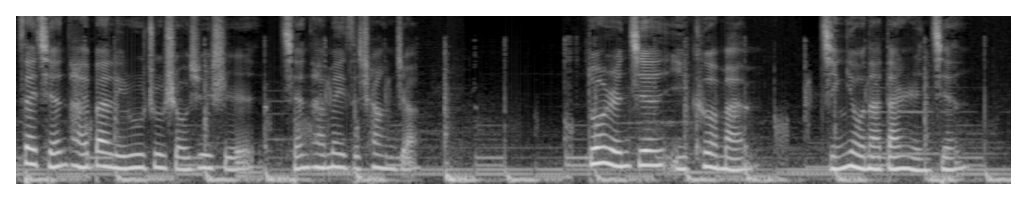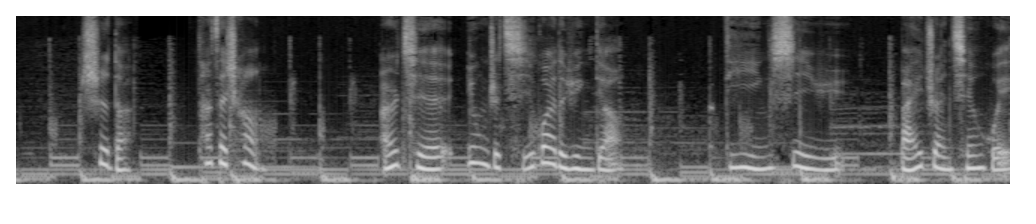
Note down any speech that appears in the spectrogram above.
在前台办理入住手续时，前台妹子唱着：“多人间已客满，仅有那单人间。”是的，她在唱，而且用着奇怪的韵调，低吟细语，百转千回，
